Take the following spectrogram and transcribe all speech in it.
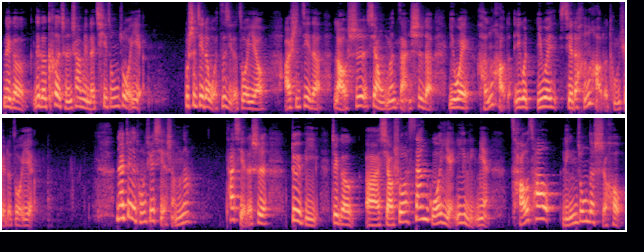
那个那个课程上面的期中作业。不是记得我自己的作业哦，而是记得老师向我们展示的一位很好的一位一位写的很好的同学的作业。那这个同学写什么呢？他写的是对比这个呃小说《三国演义》里面曹操临终的时候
